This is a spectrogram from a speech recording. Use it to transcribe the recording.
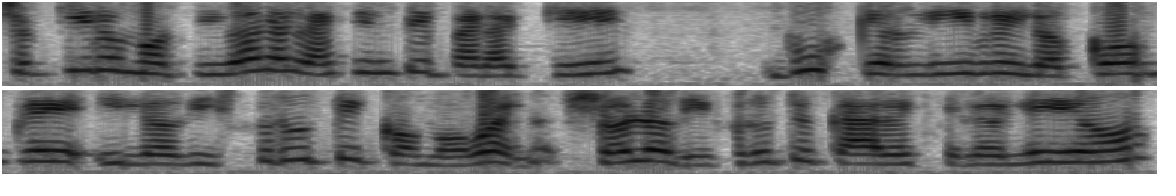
yo quiero motivar a la gente para que busque el libro y lo compre y lo disfrute como, bueno, yo lo disfruto y cada vez que lo leo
